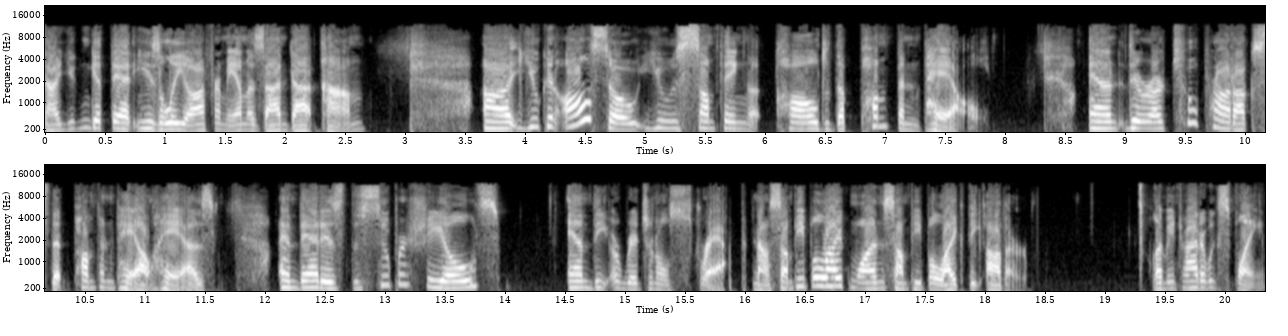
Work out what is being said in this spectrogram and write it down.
Now you can get that easily off from amazon.com uh, you can also use something called the Pump and Pal. And there are two products that Pump and Pal has, and that is the Super Shields and the original strap. Now, some people like one, some people like the other. Let me try to explain.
